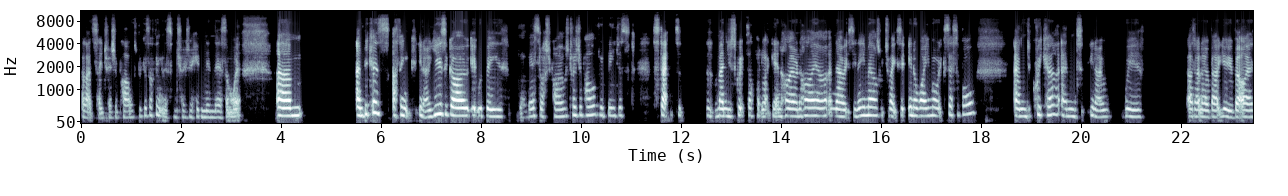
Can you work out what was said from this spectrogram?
I like to say treasure piles because I think there's some treasure hidden in there somewhere. Um, and because I think you know years ago it would be their slush piles, treasure piles would be just stacked manuscripts up at like getting higher and higher and now it's in emails which makes it in a way more accessible and quicker. And you know with i don't know about you but I,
